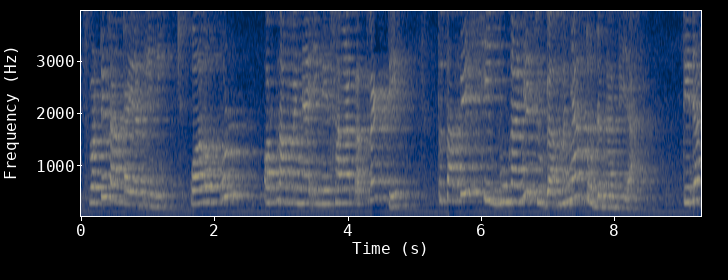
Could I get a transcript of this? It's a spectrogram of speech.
Seperti rangkaian ini, walaupun ornamennya ini sangat atraktif, tetapi si bunganya juga menyatu dengan dia. Tidak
